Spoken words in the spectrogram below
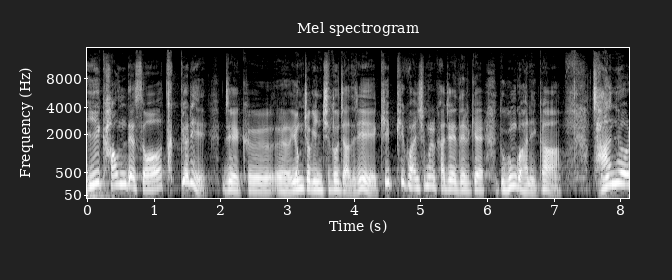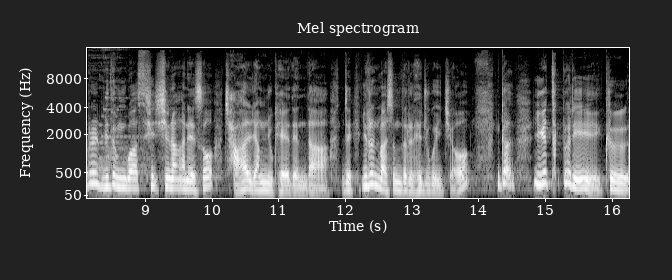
이 가운데서 특 별히 이제 그 어, 영적인 지도자들이 깊이 관심을 가져야 될 게 누군가 하니까 자녀를 믿음과 신앙 안에서 잘 양육해야 된다. 이제 이런 말씀들을 해주고 있죠. 그러니까 이게 특별히 그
